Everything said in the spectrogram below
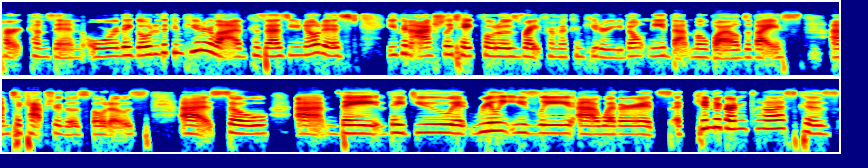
cart comes in, or they go to the computer lab, because as you noticed, you can actually take photos right from a computer. You don't need that mobile device um, to capture those photos. Uh, so um, they, they do it really easily, uh, whether it's a kindergarten class, because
